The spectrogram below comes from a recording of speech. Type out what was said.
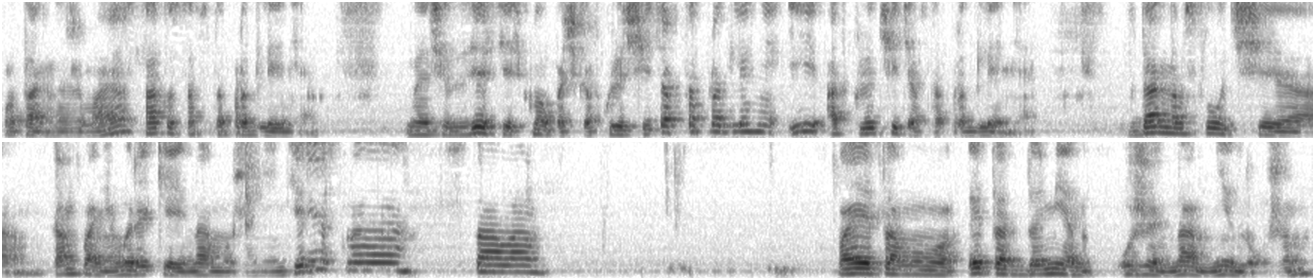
Вот так нажимаю, статус автопродления. Значит, здесь есть кнопочка «Включить автопродление» и «Отключить автопродление». В данном случае компания Mary нам уже не интересна стала, Поэтому этот домен уже нам не нужен.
